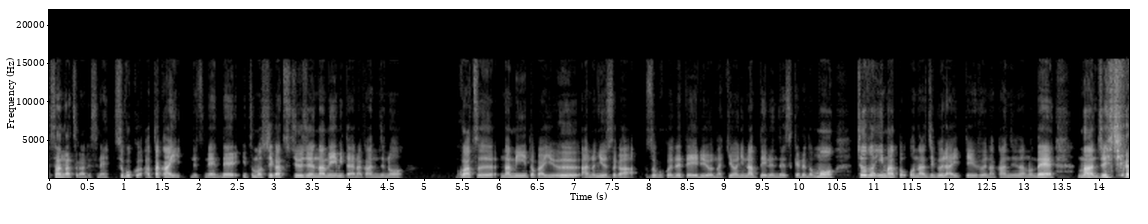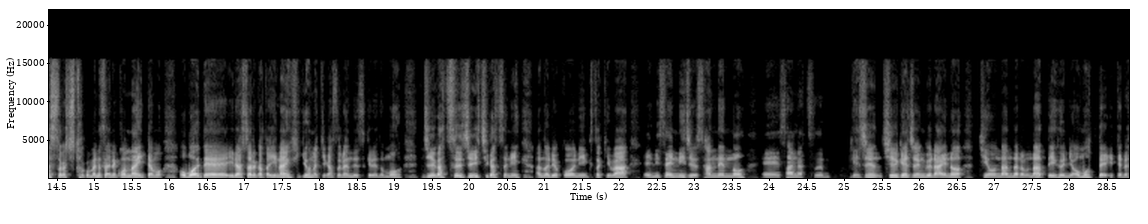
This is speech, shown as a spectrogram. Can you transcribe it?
ー、3月がですね、すごく暖かいんですね。で、いつも4月中旬並みみたいな感じの5月並みとかいうあのニュースがすごく出ているような気温になっているんですけれども、ちょうど今と同じぐらいっていう風な感じなので、まあ11月とかちょっとごめんなさいね、こんなん言っても覚えていらっしゃる方いないような気がするんですけれども、10月、11月にあの旅行に行くときは、2023年の、3月下旬、中下旬ぐらいの気温なんだろうなっていう風に思っていただ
